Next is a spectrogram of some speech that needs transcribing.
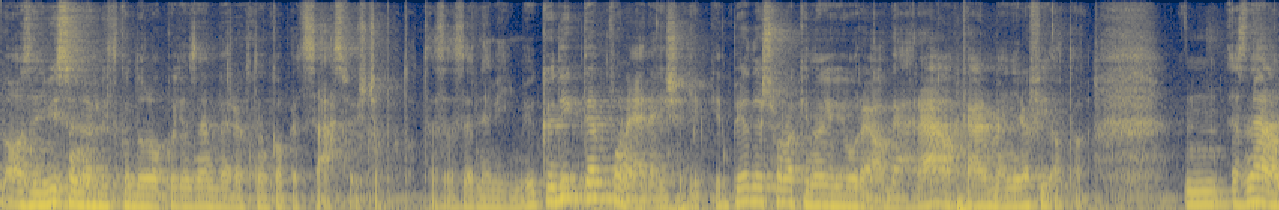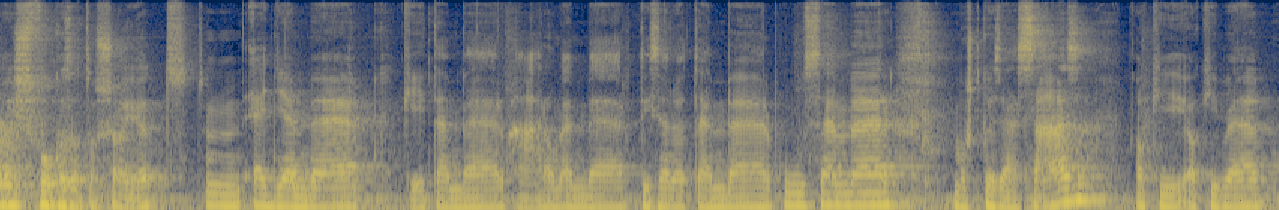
az egy viszonylag ritka dolog, hogy az ember rögtön kap egy százfős csapatot. Ez azért nem így működik, de van erre is egyébként példa, és van, aki nagyon jól reagál rá, akár mennyire fiatal. Ez nálam is fokozatosan jött. Egy ember, két ember, három ember, 15 ember, 20 ember, most közel 100, aki, akivel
